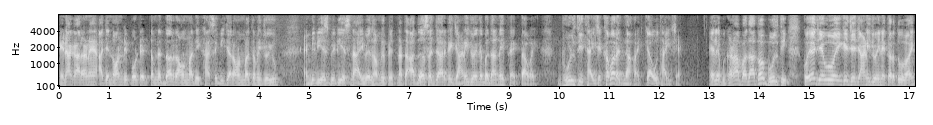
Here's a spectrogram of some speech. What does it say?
એના કારણે આજે નોન રિપોર્ટેડ તમને દર રાઉન્ડમાં દેખાશે. બીજા રાઉન્ડમાં તમે જોયું એમબીબીએસ બીડીએસના આયુર્વેદ હોમિયોપેથના તો આ દસ હજાર કંઈ જાણી જોઈને બધા નહીં ફેંકતા હોય. ભૂલથી થાય છે. ખબર જ ના હોય કે આવું થાય છે. એટલે ઘણા બધા તો ભૂલથી. કોઈ જ એવું હોય કે જે જાણી જોઈને કરતું હોય.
